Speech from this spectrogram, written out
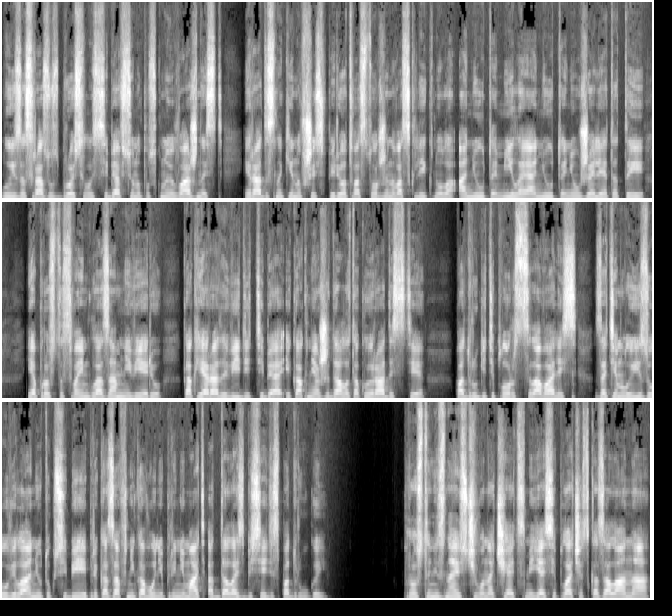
Луиза сразу сбросила с себя всю напускную важность и, радостно кинувшись вперед, восторженно воскликнула «Анюта, милая Анюта, неужели это ты? Я просто своим глазам не верю. Как я рада видеть тебя и как не ожидала такой радости!» Подруги тепло расцеловались, затем Луиза увела Анюту к себе и, приказав никого не принимать, отдалась беседе с подругой. «Просто не знаю, с чего начать», — смеясь и плача, сказала она.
